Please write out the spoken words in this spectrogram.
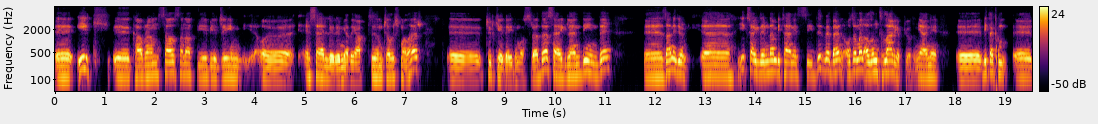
e, ilk e, kavramsal sanat diyebileceğim e, eserlerim ya da yaptığım çalışmalar e, Türkiye'deydim o sırada. Sergilendiğinde e, zannediyorum e, ilk sergilerimden bir tanesiydi ve ben o zaman alıntılar yapıyordum. Yani e, bir takım e,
